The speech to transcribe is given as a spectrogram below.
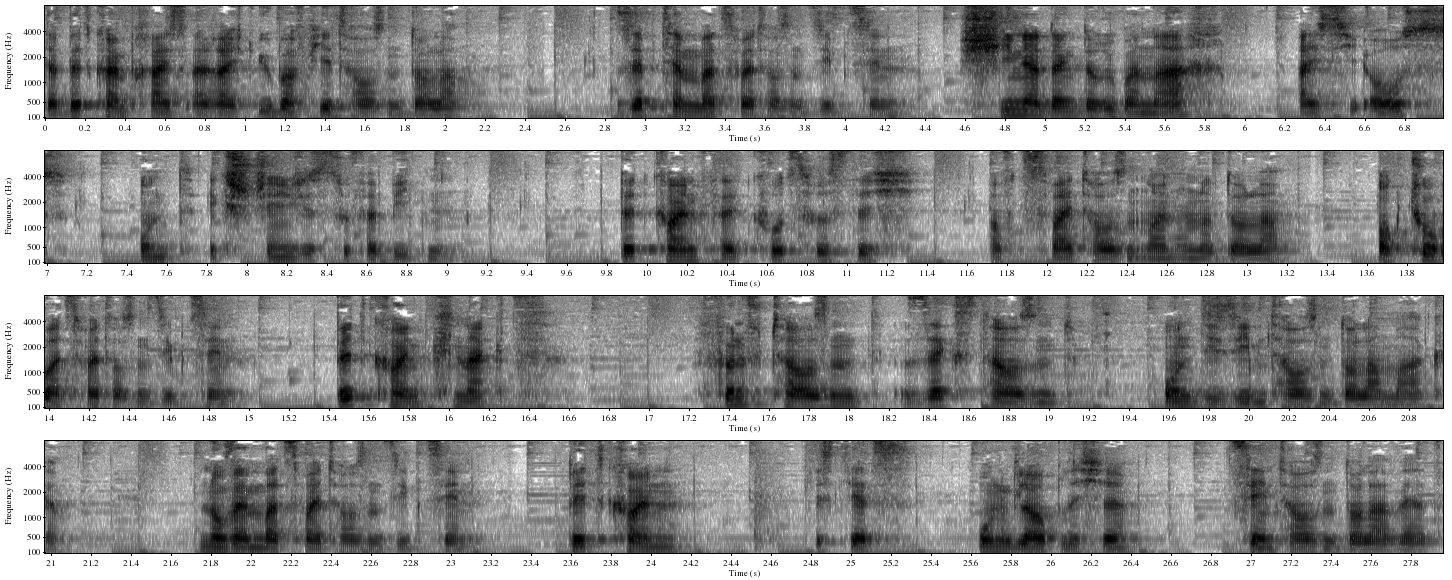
Der Bitcoin-Preis erreicht über 4000 Dollar. September 2017. China denkt darüber nach, ICOs und Exchanges zu verbieten. Bitcoin fällt kurzfristig auf 2900 Dollar. Oktober 2017. Bitcoin knackt 5000, 6000 und die 7000 Dollar Marke. November 2017. Bitcoin ist jetzt unglaubliche 10.000 Dollar wert.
